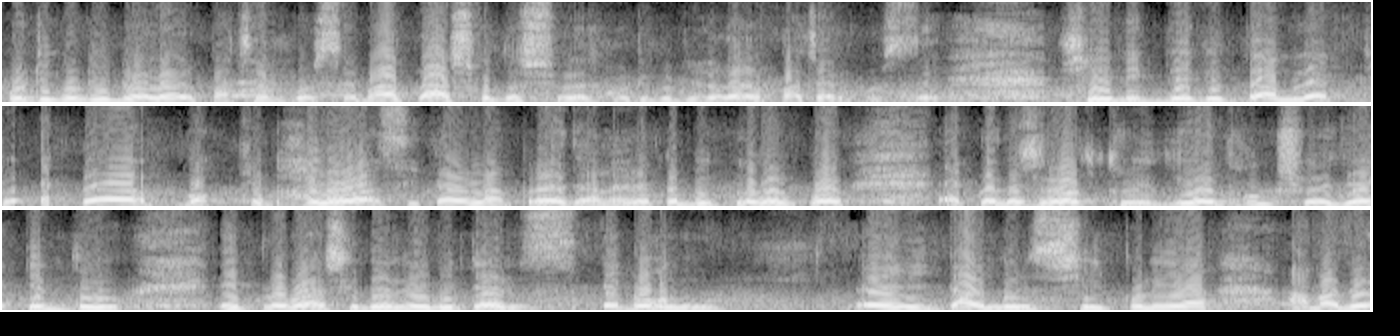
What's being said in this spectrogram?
কোটি কোটি ডলার পাচার করছে বা তার সদস্যরা কোটি কোটি ডলার পাচার করছে। সেই দিক দিয়ে কিন্তু আমরা একটা একটা পক্ষে ভালো আছি। কারণ আপনারা জানেন, একটা বিপ্লবের পর একটা দেশের অর্থনীতিও ধ্বংস হয়ে যায়। কিন্তু এই প্রবাসীদের রেমিটেন্স এবং এই গার্মেন্টস শিল্প নিয়ে আমাদের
